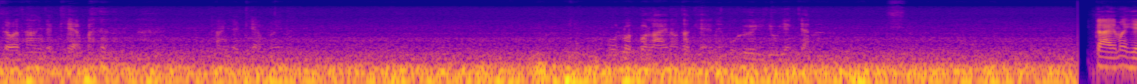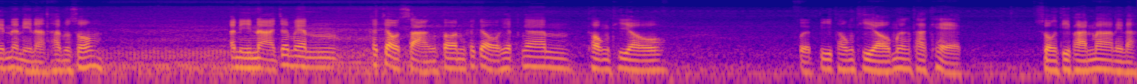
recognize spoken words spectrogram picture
แต่ว่าทางจะแคบ ทางจะแคบเลยนะโอ้รถบหลายเนาะตะแขกเนี่ยบ่คืออยู่เวียังจันทน์อะกายมาเห็นอันนี้นะท่านผู้ชม อันนี้นาจะแมนข้าเจ้าสางตอนข้าเจ้าเฮ็ดงานท่องเที่ยว เปิดปีท่องเที่ยวเมืองท่าแขกช่วงที่ผ่านมานี่นะ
